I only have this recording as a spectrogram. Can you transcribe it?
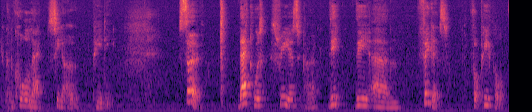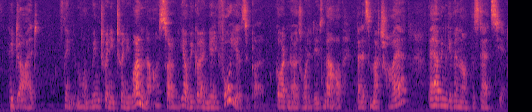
You can call that COPD. So that was three years ago. The, the um, figures for people who died we're in 2021 now, so yeah, we're going nearly four years ago. God knows what it is now, but it's much higher. They haven't given out the stats yet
